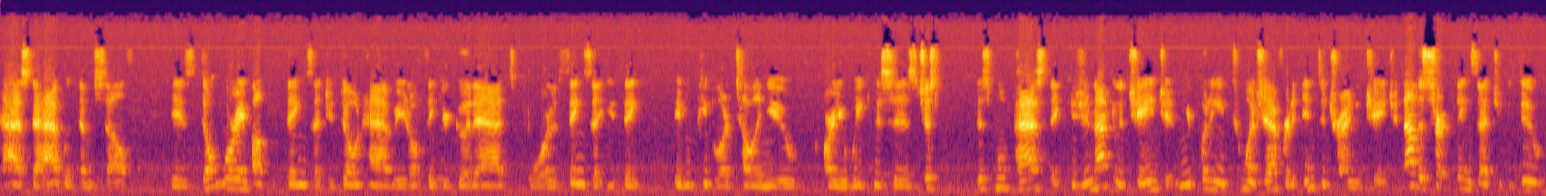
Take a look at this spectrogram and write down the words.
has to have with themselves is don't worry about the things that you don't have or you don't think you're good at or the things that you think even people are telling you are your weaknesses. Just just move past it because you're not going to change it and you're putting too much effort into trying to change it. Now there's certain things that you can do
